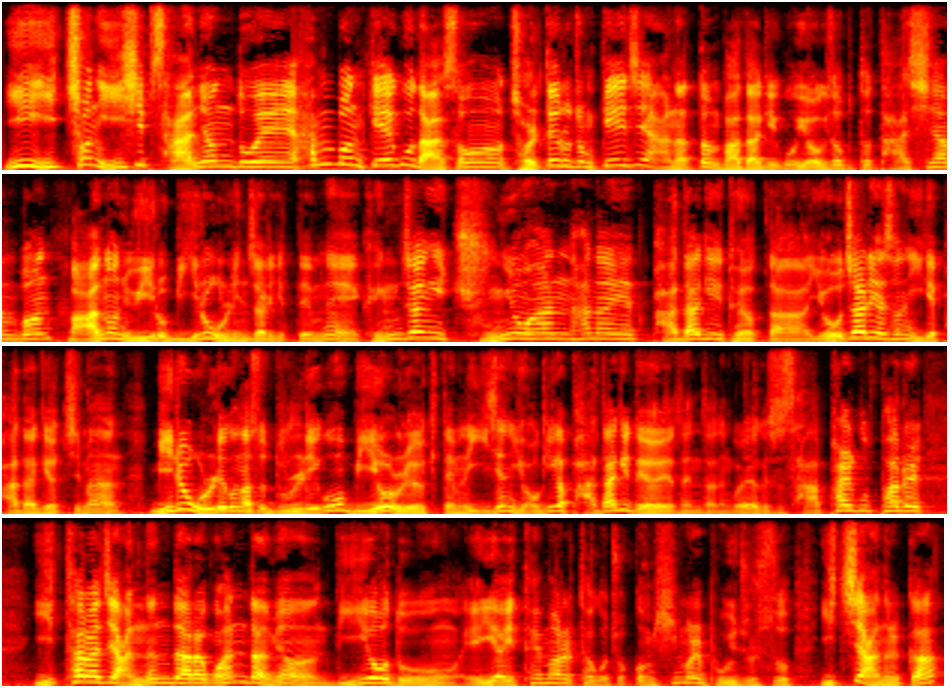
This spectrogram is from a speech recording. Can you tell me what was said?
이 2024년도에 한 번 깨고 나서 절대로 좀 깨지 않았던 바닥이고 여기서부터 다시 한번 만원 위로 밀어 올린 자리이기 때문에 굉장히 중요한 하나의 바닥이 되었다. 이 자리에서는 이게 바닥이었지만 밀어 올리고 나서 눌리고 밀어 올렸기 때문에 이제는 여기가 바닥이 되어야 된다는 거예요. 그래서 4898을 이탈하지 않는다라고 한다면 니어도 AI 테마를 타고 조금 힘을 보여줄 수 있지 않을까?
